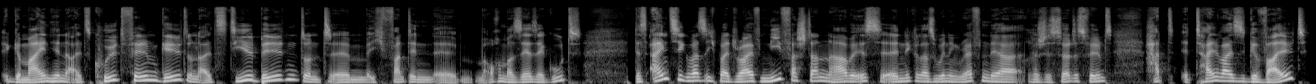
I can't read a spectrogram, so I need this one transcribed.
gemeinhin als Kultfilm gilt und als stilbildend und ähm, ich fand den äh, auch immer sehr, sehr gut. Das Einzige, was ich bei Drive nie verstanden habe, ist, äh, Nicholas Winning Refn, der Regisseur des Films, hat äh, teilweise Gewalt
